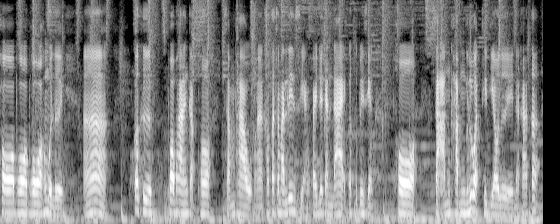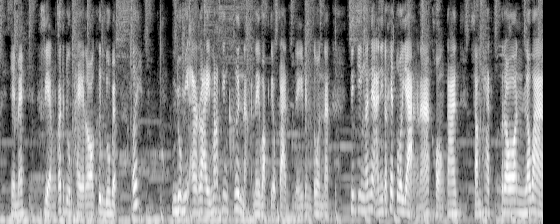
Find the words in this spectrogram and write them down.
พอพอพอทั้งหมดเลย อ่า ก็คือพอพานกับพอสำเพาอ่าเขาก็สามารถเล่นเสียงไปด้วยกันได้ ก็คือเป็นเสียงพอสามคำรวดทีเดียวเลยนะคะ ก็เห็นไหม เสียงก็จะดูไพเราะขึ้นดูแบบ เอ้ย ดูมีอะไรมากยิ่งขึ้นอะ ในวรรคเดียวกันอย่างนี้เป็นต้นนะ จริงๆแล้วเนี่ย อันนี้ก็แค่ตัวอย่างนะ ของการสัมผัสกรอนระหว่าง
